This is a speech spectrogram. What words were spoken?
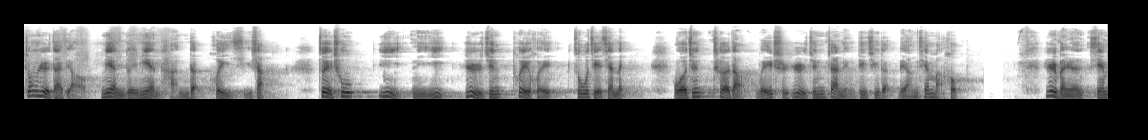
中日代表面对面谈的会议席上，最初意拟议日军退回租界线内，我军撤到维持日军占领地区的两千码后。日本人先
